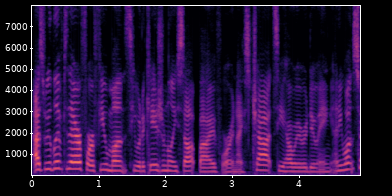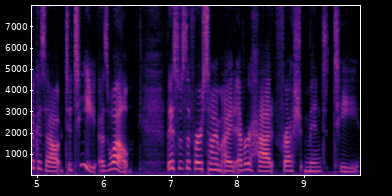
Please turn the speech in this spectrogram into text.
As we lived there for a few months, he would occasionally stop by for a nice chat, see how we were doing, and he once took us out to tea as well. This was the first time I had ever had fresh mint tea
